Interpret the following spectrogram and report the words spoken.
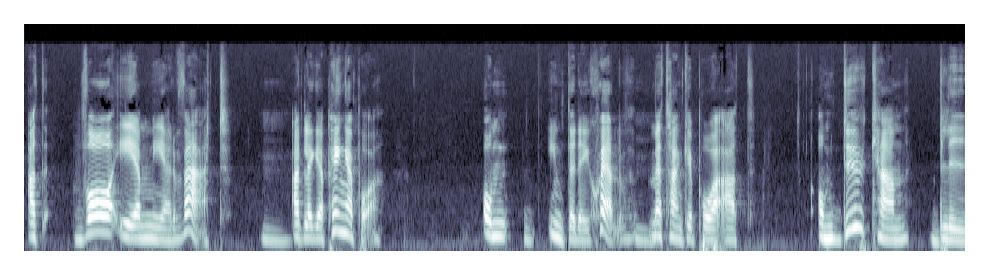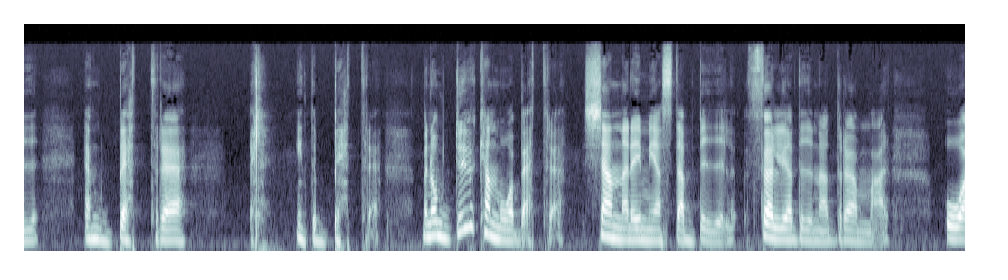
att vad är mer värt mm. att lägga pengar på? Om inte dig själv, mm. med tanke på att om du kan bli en bättre, inte bättre, men om du kan må bättre, känna dig mer stabil, följa dina drömmar och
